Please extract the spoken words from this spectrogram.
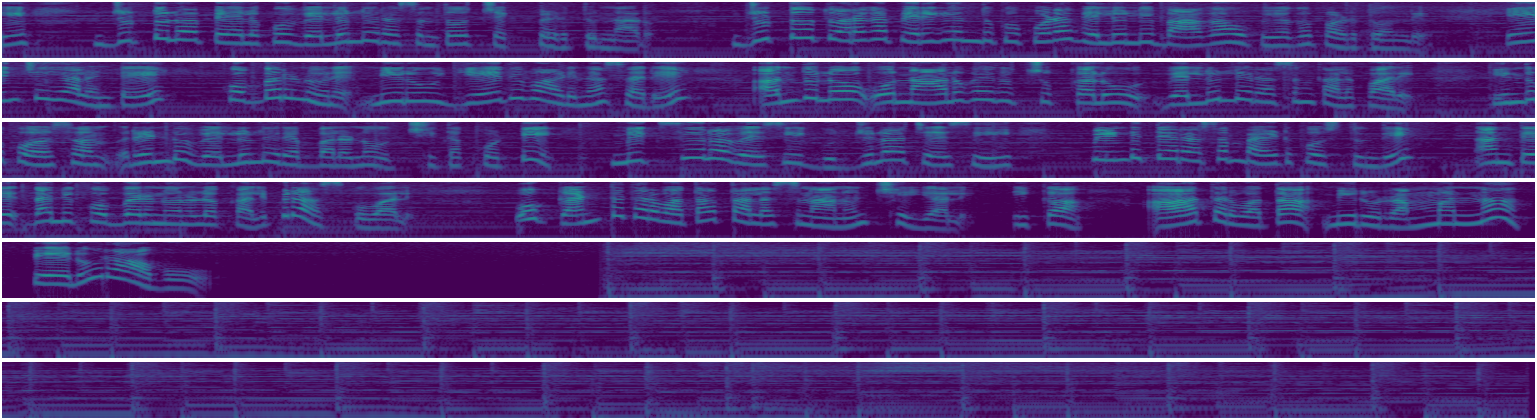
జుట్టులో పేలకు వెల్లుల్లి రసంతో చెక్ పెడుతున్నారు. జుట్టు త్వరగా పెరిగేందుకు కూడా వెల్లుల్లి బాగా ఉపయోగపడుతుంది. ఏం చెయ్యాలంటే కొబ్బరి నూనె మీరు ఏది వాడినా సరే అందులో ఓ నాలుగైదు చుక్కలు వెల్లుల్లి రసం కలపాలి. ఇందుకోసం రెండు వెల్లుల్లి రెబ్బలను చితకొట్టి మిక్సీలో వేసి గుజ్జులా చేసి పిండితే రసం బయటకు వస్తుంది అంతే దాన్ని కొబ్బరి నూనెలో కలిపి రాసుకోవాలి. ఓ గంట తర్వాత తల స్నానం చెయ్యాలి. ఇక ఆ తర్వాత మీరు రమ్మన్నా పేరు రావు.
